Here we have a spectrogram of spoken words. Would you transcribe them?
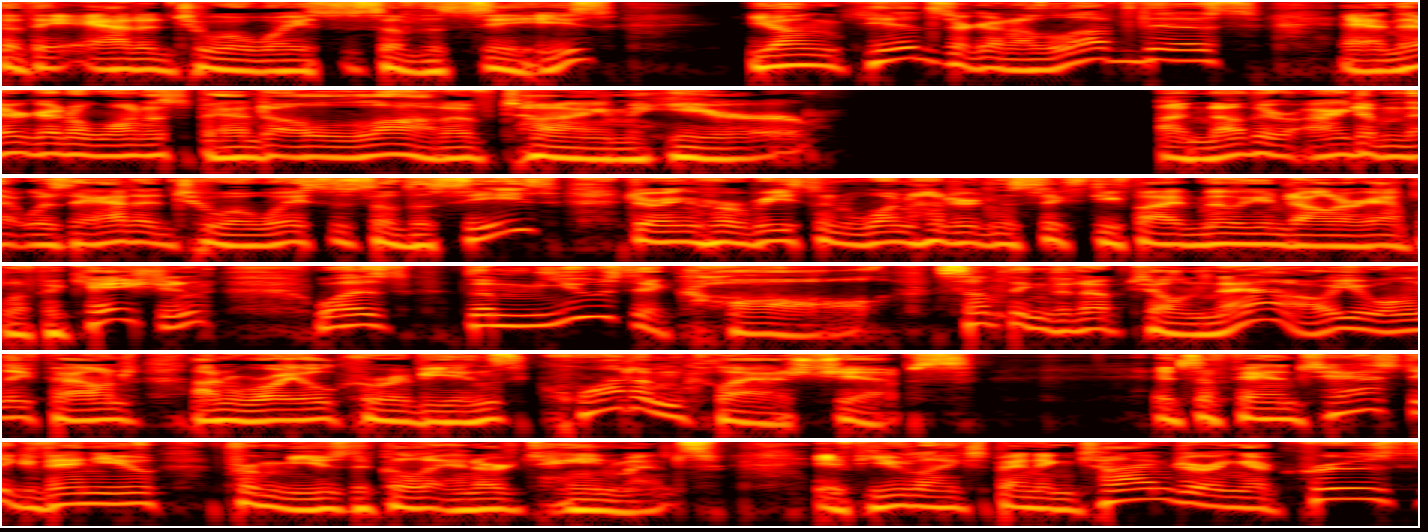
that they added to Oasis of the Seas. Young kids are going to love this, and they're going to want to spend a lot of time here. Another item that was added to Oasis of the Seas during her recent $165 million amplification was the Music Hall, something that up till now you only found on Royal Caribbean's Quantum class ships. It's a fantastic venue for musical entertainment. If you like spending time during a cruise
